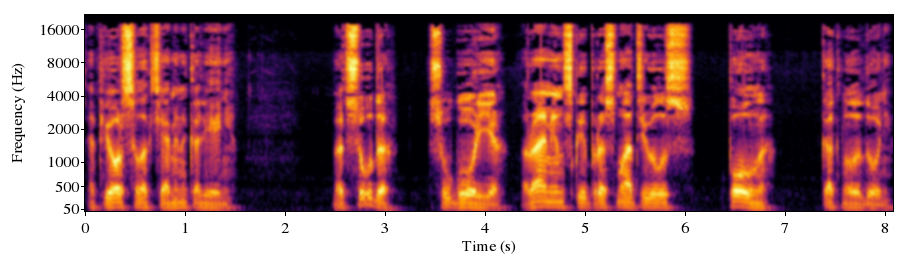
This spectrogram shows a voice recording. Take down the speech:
оперся локтями на колени. Отсюда, с угорья, Раменское просматривалось полно, как на ладони.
